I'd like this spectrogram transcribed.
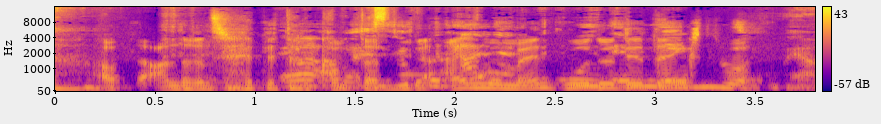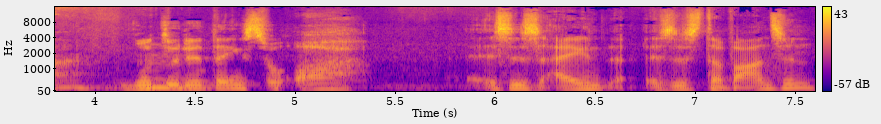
Auf der anderen Seite, da ja, kommt dann wieder ein Moment, wo du dir denkst, so, ja. wo mhm. du dir denkst, so, oh, es ist eigentlich, es ist der Wahnsinn.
